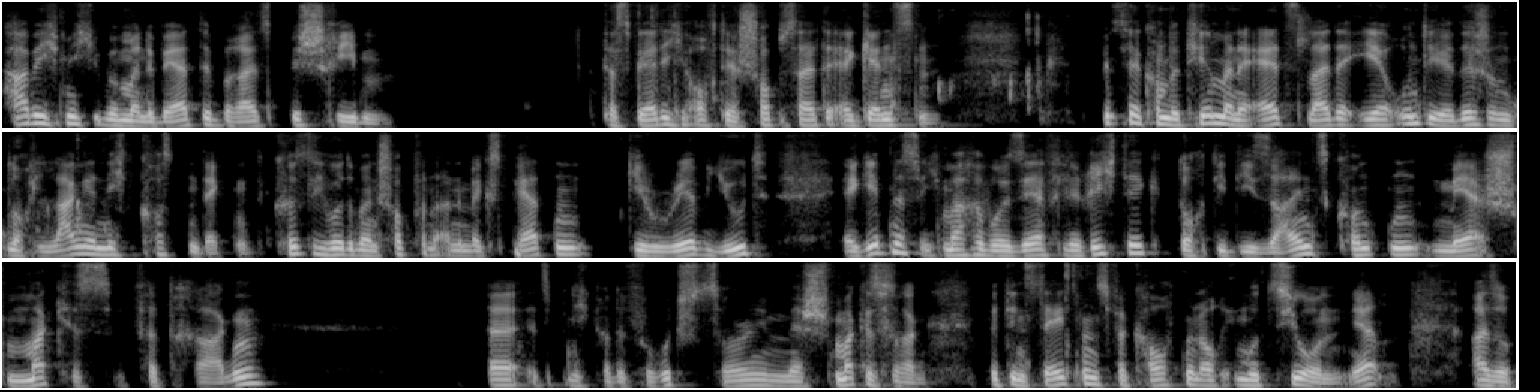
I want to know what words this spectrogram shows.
habe ich mich über meine Werte bereits beschrieben. Das werde ich auf der Shop-Seite ergänzen. Bisher konvertieren meine Ads leider eher unterirdisch und noch lange nicht kostendeckend. Kürzlich wurde mein Shop von einem Experten gereviewt. Ergebnis, ich mache wohl sehr viel richtig, doch die Designs konnten mehr Schmackes vertragen. Äh, jetzt bin ich gerade verrutscht, sorry, mehr Schmackes vertragen. Mit den Statements verkauft man auch Emotionen. Ja? Also,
